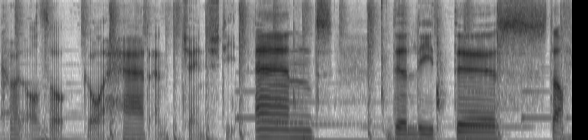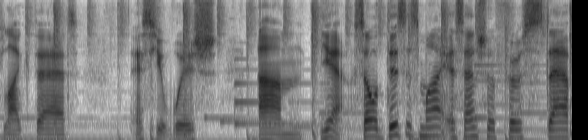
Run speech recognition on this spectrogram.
could also go ahead and change the end, delete this, stuff like that, as you wish. Um, yeah, so this is my essential first step.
